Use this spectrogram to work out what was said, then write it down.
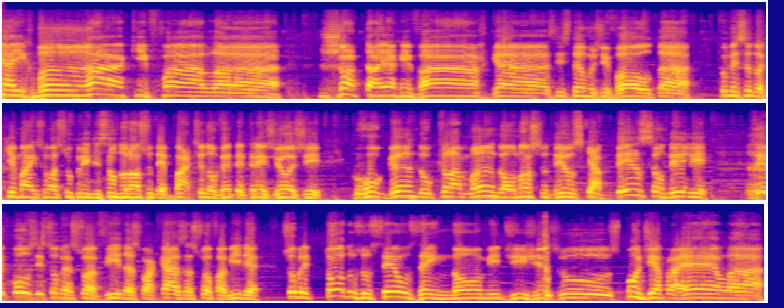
minha irmã. Aqui fala J.R. Vargas. Estamos de volta. Começando aqui mais uma super edição do nosso debate 93 de hoje rogando, clamando ao nosso Deus que a bênção dele repouse sobre a sua vida, a sua casa, a sua família, sobre todos os seus, em nome de Jesus. Bom dia para ela.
